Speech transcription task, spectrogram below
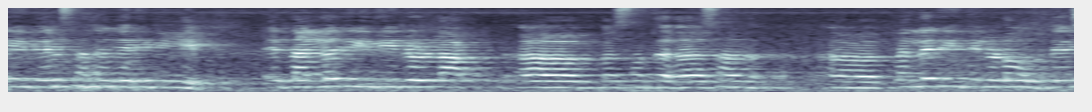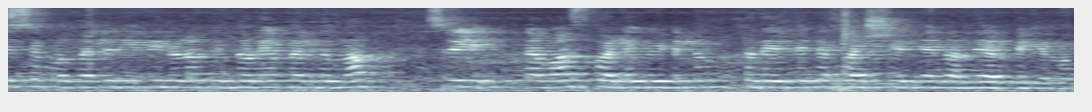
രീതിയിൽ സഹകരിക്കുകയും നല്ല രീതിയിലുള്ള നല്ല രീതിയിലുള്ള ഉപദേശങ്ങളും നല്ല രീതിയിലുള്ള പിന്തുണയും നൽകുന്ന ശ്രീ നവാസ് പള്ളി വീട്ടിലും ഹൃദയത്തിന്റെ ഭാഷയിൽ ഞാൻ നന്ദി അർപ്പിക്കുന്നു.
